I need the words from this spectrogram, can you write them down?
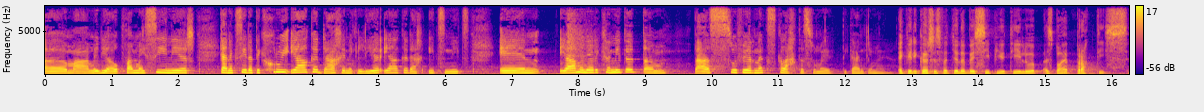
Uh maar met die hulp van my seniors kan ek sê dat ek groei elke dag en ek leer elke dag iets nuuts. En ja, meneer, ek geniet dit. Um daar's soveel niks klagtes vir my die kant hier my. Ek weet die kursus wat jy by CPUT loop is baie prakties.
